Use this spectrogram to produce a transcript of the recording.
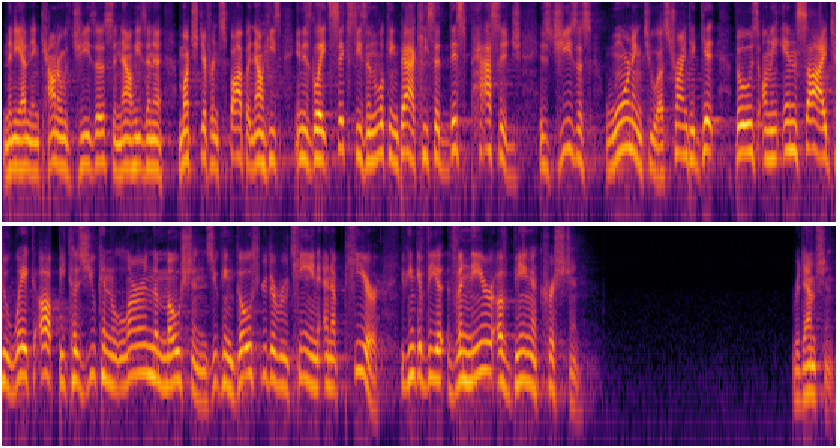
And then he had an encounter with Jesus, and now he's in a much different spot, but now he's in his late 60s. And looking back, he said, This passage is Jesus warning to us, trying to get those on the inside to wake up because you can learn the motions, you can go through the routine and appear. You can give the veneer of being a Christian. Redemption.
